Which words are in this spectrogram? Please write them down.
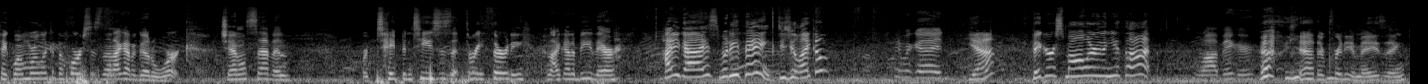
Take one more look at the horses, and then I gotta go to work. Channel 7. We're taping teases at 3.30, and I gotta be there. Hi, you guys. What do you think? Did you like them? They were good. Yeah? Bigger, smaller than you thought? A lot bigger. yeah, they're pretty amazing.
